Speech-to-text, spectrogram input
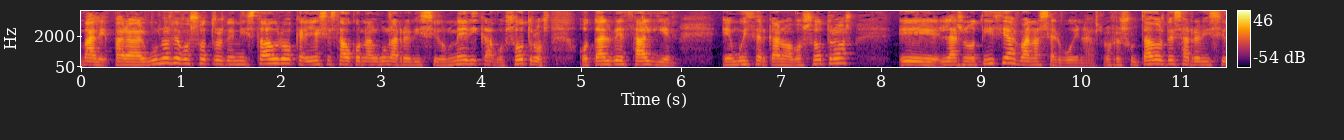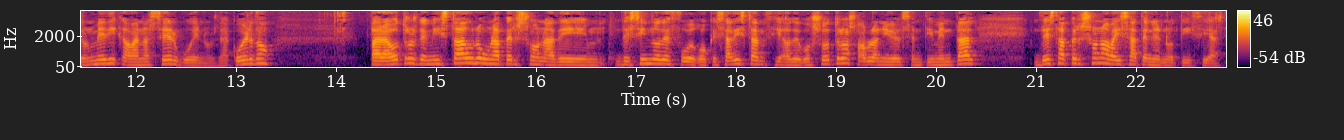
Vale, para algunos de vosotros de Mistauro que hayáis estado con alguna revisión médica, vosotros o tal vez alguien eh, muy cercano a vosotros, eh, las noticias van a ser buenas. Los resultados de esa revisión médica van a ser buenos, ¿de acuerdo? Para otros de Mistauro, una persona de, de signo de fuego que se ha distanciado de vosotros, hablo a nivel sentimental, de esta persona vais a tener noticias.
